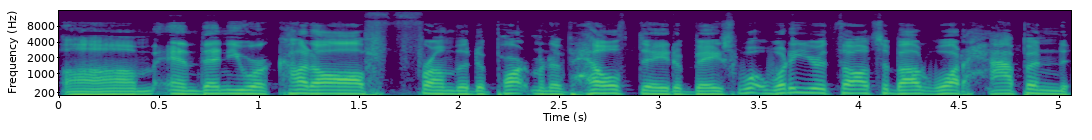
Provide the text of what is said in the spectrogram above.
Um, and then you were cut off from the Department of Health database. What, what are your thoughts about what happened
